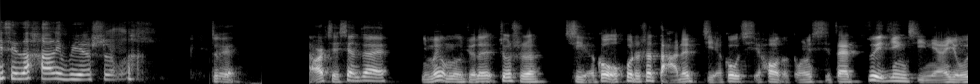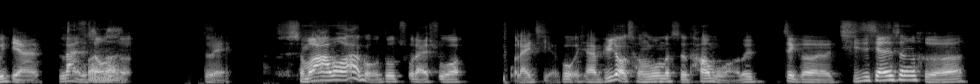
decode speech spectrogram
DC 的哈利不也是吗？对，而且现在你们有没有觉得，就是解构或者是打着解构旗号的东西，在最近几年有一点滥觞的，对，什么阿猫阿狗都出来说，我来解构一下。比较成功的是汤姆王的这个奇迹先生和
